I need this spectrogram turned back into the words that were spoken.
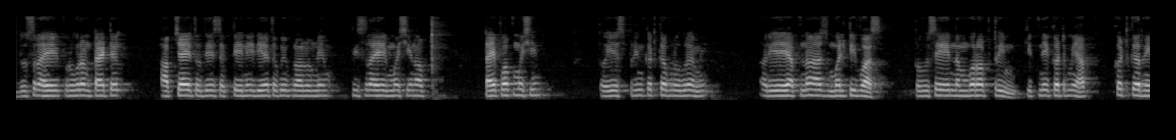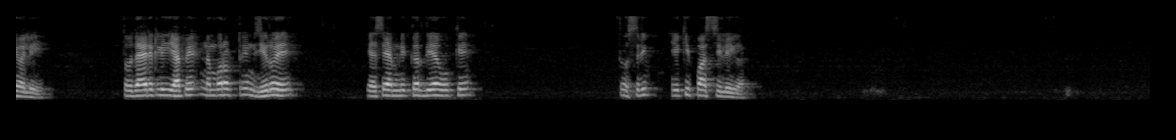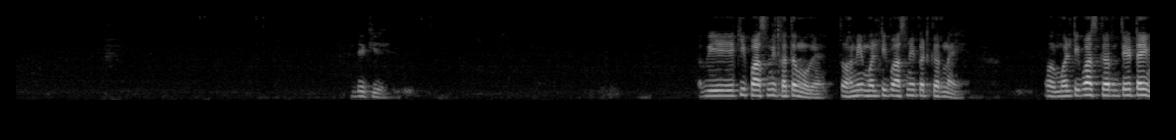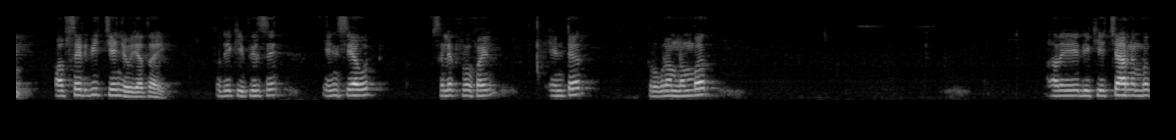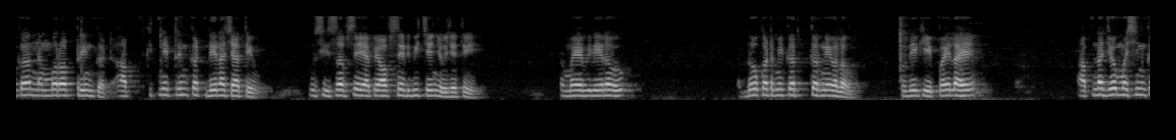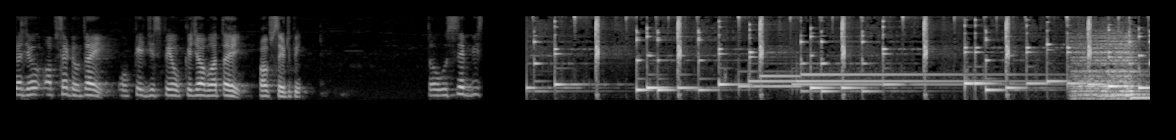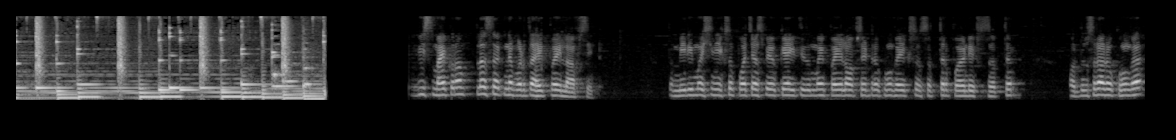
दूसरा है प्रोग्राम टाइटल आप चाहे तो दे सकते हैं, नहीं दिया तो कोई प्रॉब्लम नहीं। तीसरा है machine of type of machine तो ये स्प्रिंग कट का प्रोग्राम है और ये अपना आज मल्टी पास तो उसे नंबर ऑफ़ ट्रिम कितने कट में आप कट करने वाले हैं। तो डायरेक्टली यहाँ पे नंबर ऑफ़ ट्रिम ज़ीरो है। ऐसे हमने कर दिया ओके तो सिर्फ़ एक ही पास चलेगा। देखिए। अभी एक ही पास में ख़त्म हो गया तो हमें मल्टी पास में कट करना है। और मल्टी पास करते टाइम ऑफसेट भी चेंज हो जाता है। तो देखिए फिर से N C out select profile enter program number और ये देखिए चार नंबर का नंबर ऑफ़ ट्रिम कट आप कितने ट्रिम कट देना चाहते हो, उस हिसाब से यहाँ पे ऑफसेट भी चेंज हो जाते हैं। तो मैं अभी दे रहा हूँ दो कट में कट करने वाला हूँ। तो देखिए, पहला है, अपना जो मशीन का जो ऑफसेट होता है ओके जिस पे ओके जॉब आता है ऑफसेट पे। तो उससे बीस बीस माइक्रोन प्लस रखना पड़ता है पहला ऑफसेट तो मेरी मशीन 150 पे ओके आई थी तो मैं पहला ऑफसेट रखूँगा 170 पॉइंट एक सौ सत्तर और दूसरा रखूँगा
